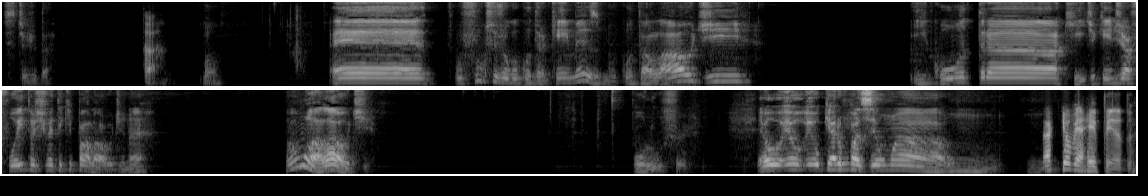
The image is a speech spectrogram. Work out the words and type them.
se te ajudar. Tá. Bom. É, O Fluxo jogou contra quem mesmo? Contra Loud e contra a Cade. A Cade já foi, então a gente vai ter que ir pra Loud, né? Então vamos lá, Loud. Pô, Lufer. Eu, eu, eu quero fazer uma. Um, um- Aqui eu me arrependo.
